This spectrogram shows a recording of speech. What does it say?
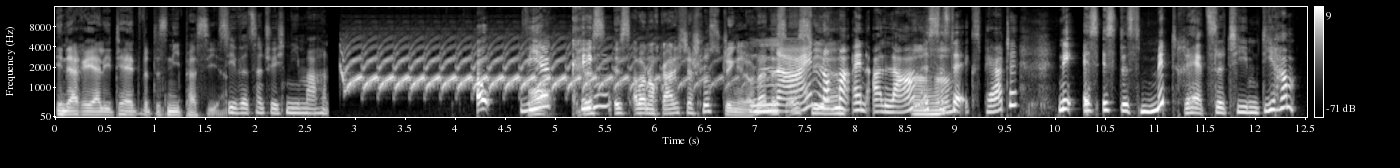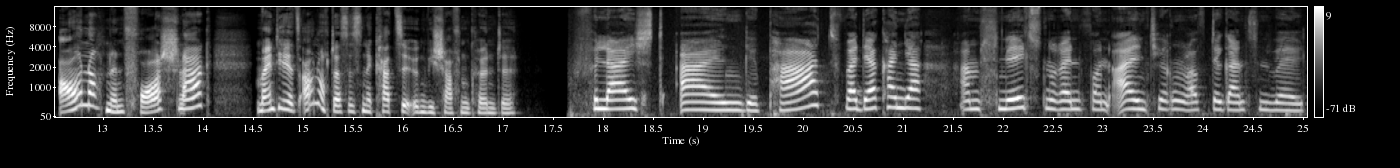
in der Realität wird es nie passieren. Sie wird es natürlich nie machen. Oh, wir Oh, kriegen. Das ist aber noch gar nicht der Schlussjingle, oder? Das ist Nein, nochmal ein Alarm. Ist Aha. es der Experte? Nee, es ist das Miträtselteam. Die haben auch noch einen Vorschlag. Meint ihr jetzt auch noch, dass es eine Katze irgendwie schaffen könnte? Vielleicht ein Gepard, weil der kann ja am schnellsten rennen von allen Tieren auf der ganzen Welt.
